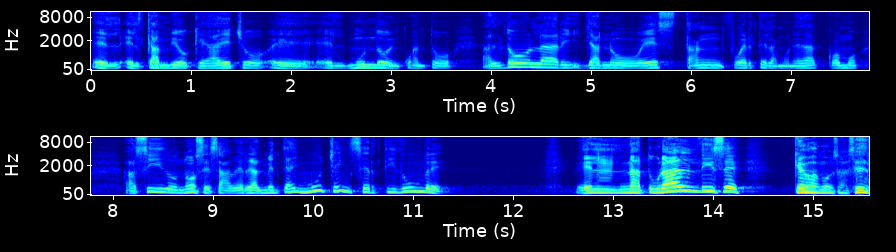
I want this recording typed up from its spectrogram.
el, cambio que ha hecho el mundo en cuanto al dólar y ya no es tan fuerte la moneda como ha sido, no se sabe realmente, hay mucha incertidumbre. El natural dice, ¿qué vamos a hacer?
